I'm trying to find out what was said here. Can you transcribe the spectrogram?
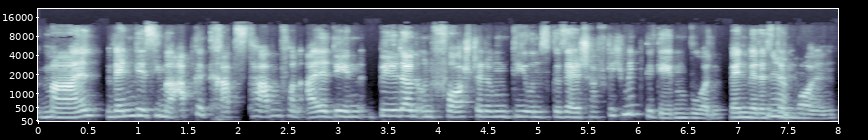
malen, wenn wir sie mal abgekratzt haben von all den Bildern und Vorstellungen, die uns gesellschaftlich mitgegeben wurden, wenn wir das ja. denn wollen.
